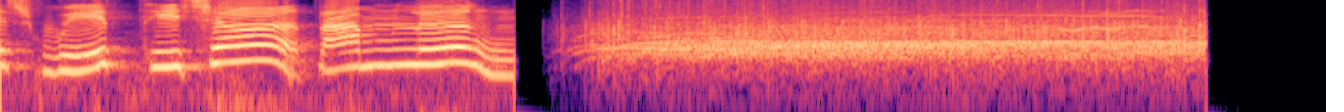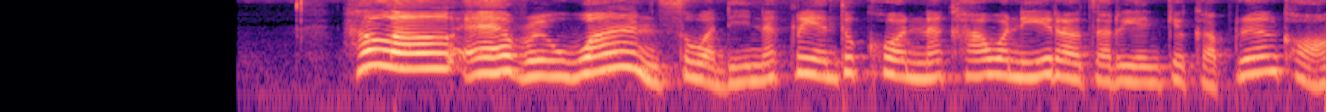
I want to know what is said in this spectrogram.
English with Teacher ตำลึง Hello everyone สวัสดีนักเรียนทุกคนนะคะ วันนี้เราจะเรียนเกี่ยวกับเรื่องของ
